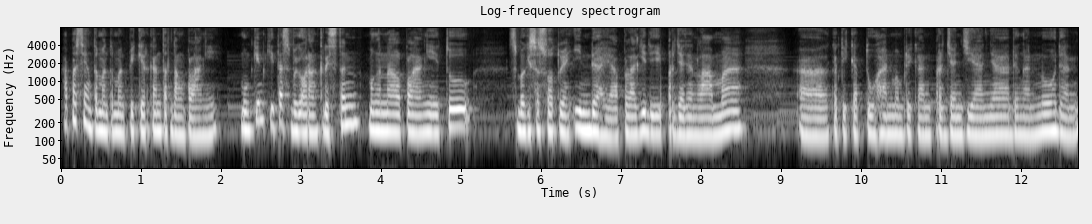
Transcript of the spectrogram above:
Apa sih yang teman-teman pikirkan tentang pelangi? Mungkin kita sebagai orang Kristen mengenal pelangi itu sebagai sesuatu yang indah ya, apalagi di perjanjian lama uh, ketika Tuhan memberikan perjanjiannya dengan Nuh dan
